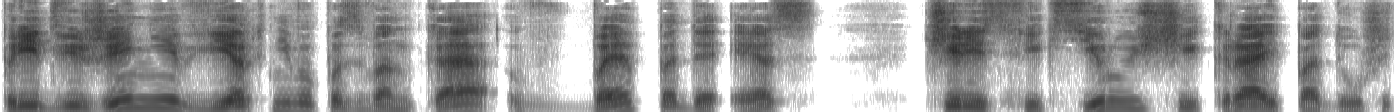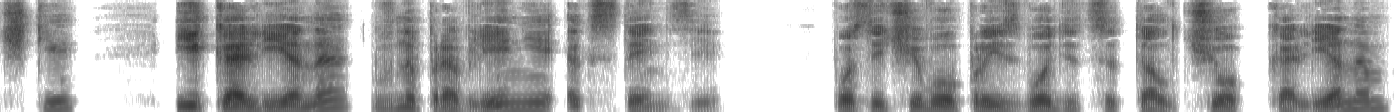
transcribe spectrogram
при движении верхнего позвонка в БПДС через фиксирующий край подушечки и колено в направлении экстензии, после чего производится толчок коленом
